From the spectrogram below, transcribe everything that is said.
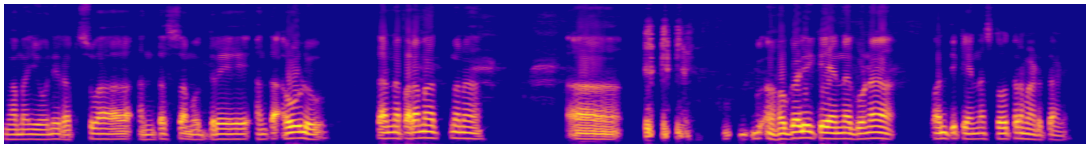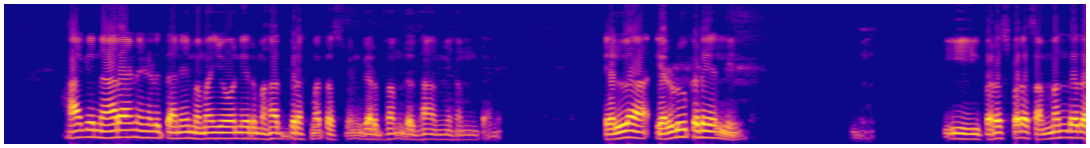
ಮಮ ಯೋನಿ ರಪ್ಸ್ವ ಅಂತ ಸಮುದ್ರೆ ಅಂತ ಅವಳು ತನ್ನ ಪರಮಾತ್ಮನ ಹೊಗಳಿಕೆಯನ್ನ ಗುಣ ಗುಣವಂತಿಕೆಯನ್ನ ಸ್ತೋತ್ರ ಮಾಡ್ತಾಳೆ ಹಾಗೆ ನಾರಾಯಣ ಹೇಳ್ತಾನೆ, ಮಮ ಯೋನಿರ್ ಮಹದ್ ಬ್ರಹ್ಮ ತಸ್ಮಿನ್ ಗರ್ಭಂ ದಧಾಮ್ಯಹಂ ಅಂತಾನೆ. ಎಲ್ಲ ಎರಡೂ ಕಡೆಯಲ್ಲಿ ಈ ಪರಸ್ಪರ ಸಂಬಂಧದ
